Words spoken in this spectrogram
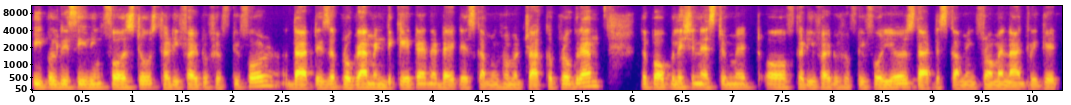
people receiving first dose 35 to 54 that is a program indicator and the data is coming from a tracker program. The population estimate of 35 to 54 years that is coming from an aggregate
